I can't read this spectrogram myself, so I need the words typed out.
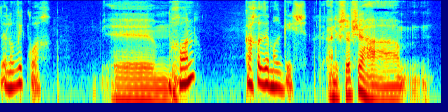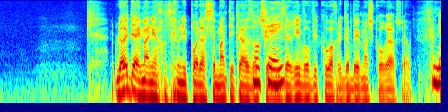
זה לא ויכוח, אמ, נכון? ככה זה מרגיש. אני חושב שה... לא יודע אם אנחנו צריכים ליפול לסמנטיקה הזאת אוקיי. של זה ריב או ויכוח לגבי מה שקורה עכשיו. אני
